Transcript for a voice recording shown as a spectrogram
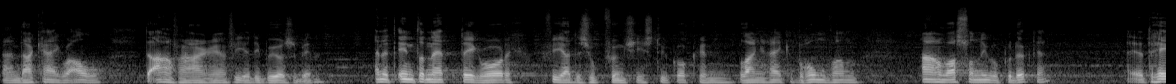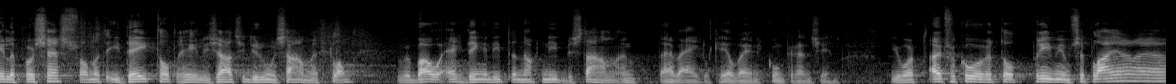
En daar krijgen we al de aanvragen via die beurzen binnen. En het internet tegenwoordig via de zoekfunctie is natuurlijk ook een belangrijke bron van aanwas van nieuwe producten. Het hele proces van het idee tot realisatie die doen we samen met de klant. We bouwen echt dingen die er nog niet bestaan en daar hebben we eigenlijk heel weinig concurrentie in. Je wordt uitverkoren tot premium supplier, eh,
